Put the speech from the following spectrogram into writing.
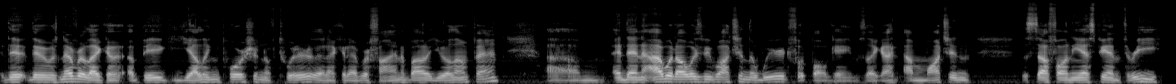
there, there was never like a, a, big yelling portion of Twitter that I could ever find about a ULM fan. Um, and then I would always be watching the weird football games. Like I, am watching the stuff on ESPN three.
